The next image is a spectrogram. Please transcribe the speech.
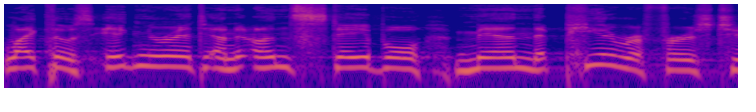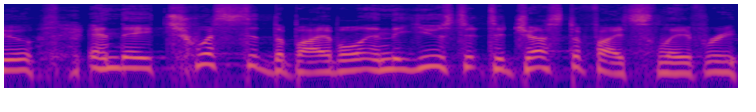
like those ignorant and unstable men that Peter refers to, and they twisted the Bible and they used it to justify slavery,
